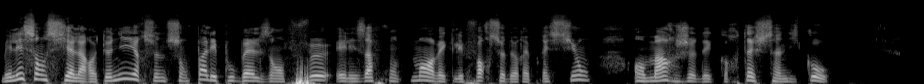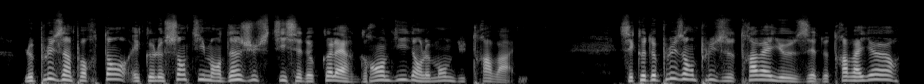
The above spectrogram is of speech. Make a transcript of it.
Mais l'essentiel à retenir, ce ne sont pas les poubelles en feu et les affrontements avec les forces de répression en marge des cortèges syndicaux. Le plus important est que le sentiment d'injustice et de colère grandit dans le monde du travail. C'est que de plus en plus de travailleuses et de travailleurs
